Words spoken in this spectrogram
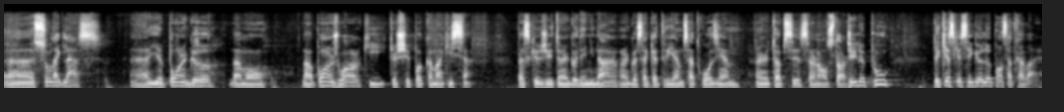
euh, sur la glace. Il n'y a pas un gars dans mon... non, pas un joueur qui, que je sais pas comment il se sent. Parce que j'ai été un gars des mineurs, un gars sa quatrième, sa troisième, un top 6, un all-star. J'ai le pouls de qu'est-ce que ces gars-là passent à travers.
